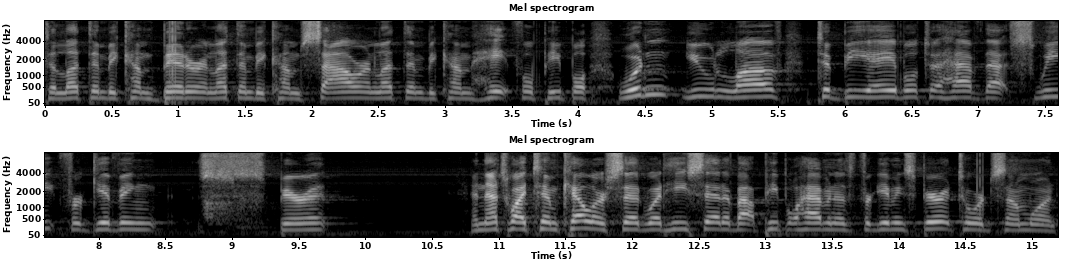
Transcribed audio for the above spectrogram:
to let them become bitter and let them become sour and let them become hateful people. Wouldn't you love to be able to have that sweet, forgiving spirit. And that's why Tim Keller said what he said about people having a forgiving spirit towards someone.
